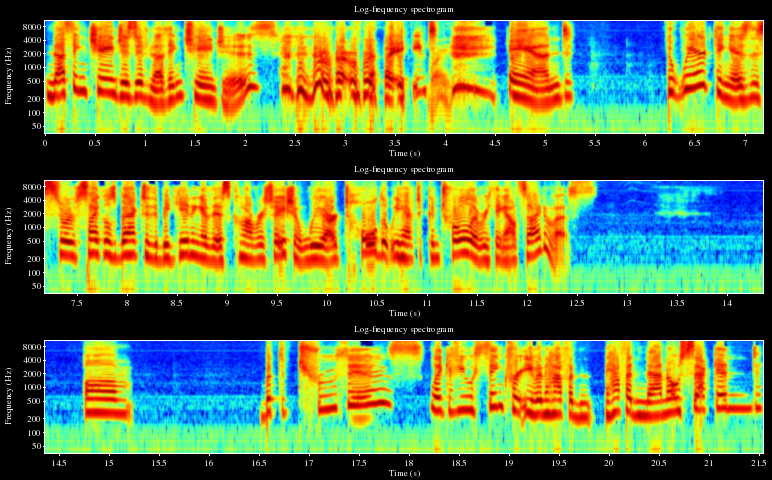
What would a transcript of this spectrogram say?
nothing changes if nothing changes, right? Right. And the weird thing is, this sort of cycles back to the beginning of this conversation. We are told that we have to control everything outside of us. Um, but the truth is, like, if you think for even half a half a nanosecond,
